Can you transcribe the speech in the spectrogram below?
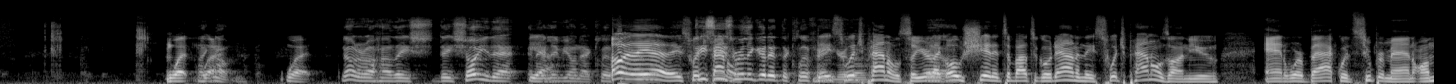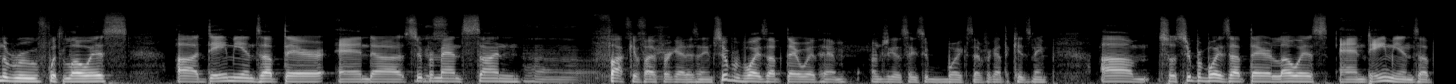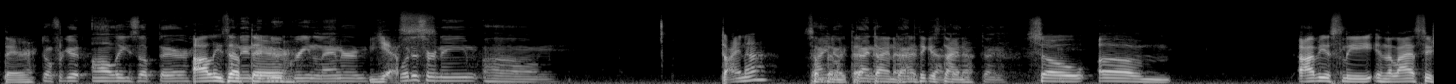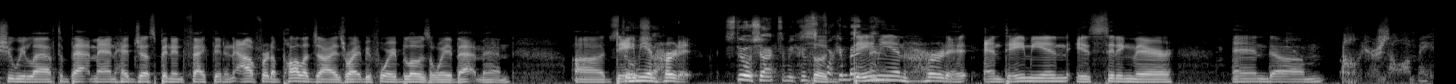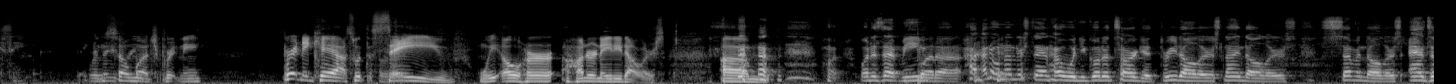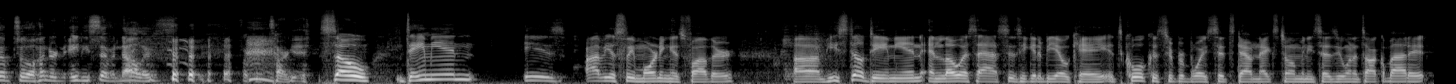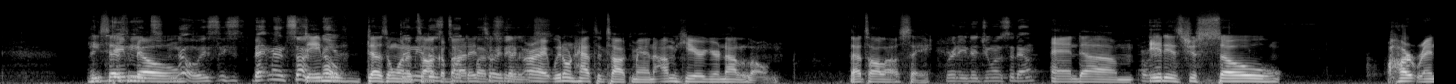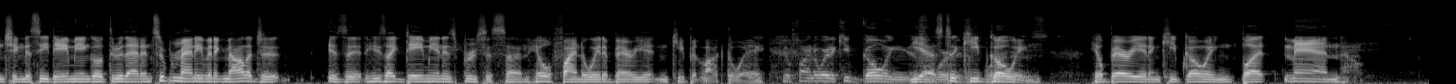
What? Like what? no, What? No, no, no. How they sh- they show you that and Yeah. they leave you on that cliff. Oh, yeah, they switch DC's panels. really good at the cliffhanger. They switch though. panels, so you're like, "Oh shit, it's about to go down," and they switch panels on you, and we're back with Superman on the roof with Lois. Uh, Damian's up there, and uh, Superman's son. Uh, Fuck if I forget his name. Superboy's up there with him. I'm just gonna say Superboy because I forgot the kid's name. Um, so Superboy's up there, Lois, and Damian's up there. don't forget Ollie's up there. Ollie's and up there. The new Green Lantern. Yes. What is her name? Um, Dinah, something Dinah, like that. Dinah. I think it's Dinah. Dinah. So, um, obviously, in the last issue we left, Batman had just been infected, and Alfred apologized right before he blows away Batman. Uh, Damian shocked. heard it. Still shocked to me because So it's fucking Batman. Damian heard it, and Damian is sitting there, and um, oh, you're so amazing. Thank Were you so free? much, Brittany. Brittany Chaos with the save. We owe her $180. Um, what does that mean? But, uh, I don't understand how when you go to Target, three dollars, nine dollars, seven dollars adds up to one hundred and eighty-seven dollars. Fucking Target. So Damian is obviously mourning his father. Um, he's still Damian, and Lois asks, "Is he going to be okay?" It's cool because Superboy sits down next to him and he says, "You want to talk about it?" He says Damian's- no. No, he's, he's Batman's son. Damian no. doesn't want to talk about it, about so his he's like, "All right, we don't have to talk, man. I'm here. You're not alone." That's all I'll say. Brittany, did you want to sit down? And um, it is just so heart wrenching to see Damian go through that, and Superman even acknowledges is it? He's like Damian is Bruce's son. He'll find a way to bury it and keep it locked away. He'll find a way to keep going. Yes, to keep going. is. He'll bury it and keep going. But man,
